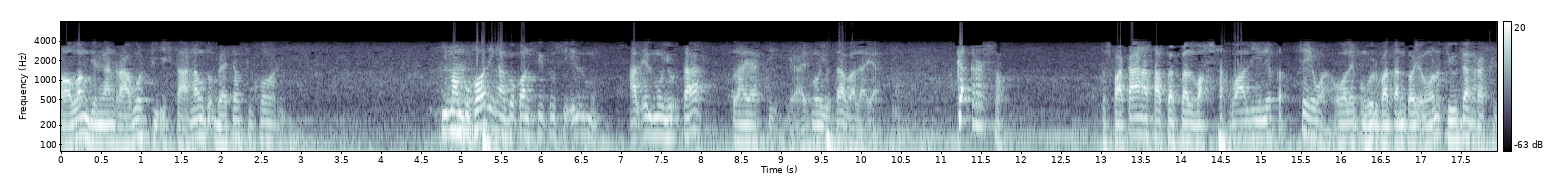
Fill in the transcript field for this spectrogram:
Tolong jangan rawuh di istana untuk baca Bukhari. Imam Bukhari nganggo konstitusi ilmu. Al ilmu yukta layati. Ya ilmu yukta walayati. Gak kerso. Terus fakana sababal wahsah wali ini kecewa oleh penghormatan kaya ngono diundang ragu.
